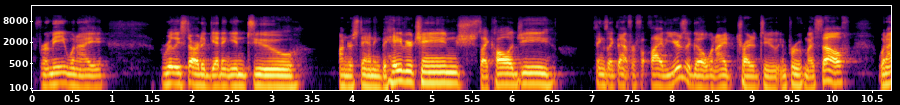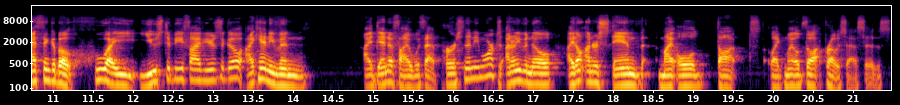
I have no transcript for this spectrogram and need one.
for me when i really started getting into understanding behavior change psychology things like that for f- five years ago when I tried to improve myself. When I think about who I used to be five years ago, I can't even identify with that person anymore because I don't even know, I don't understand my old thoughts, like my old thought processes,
